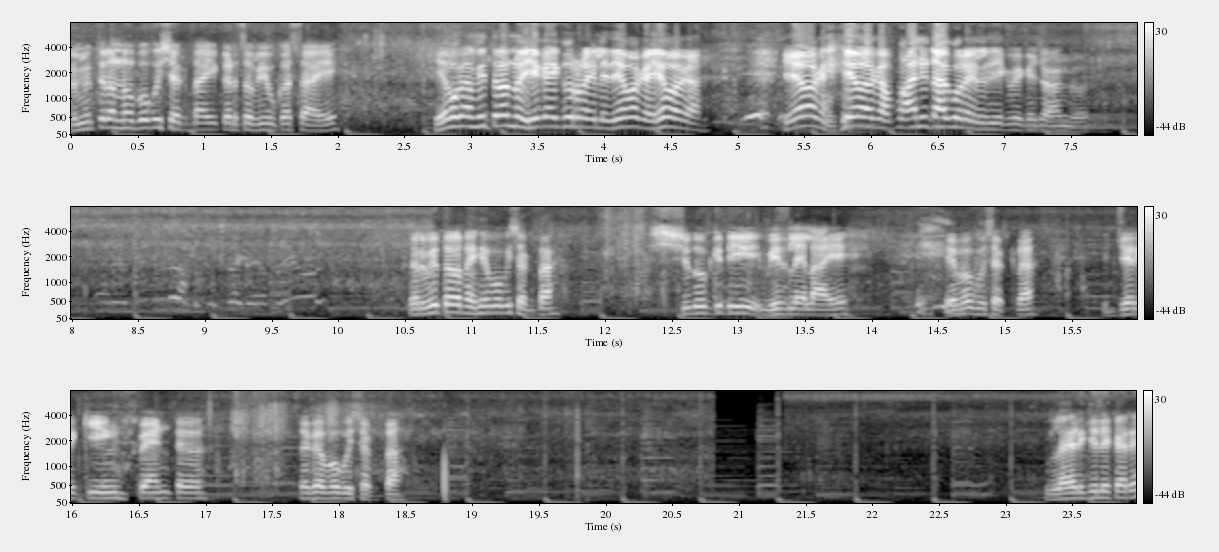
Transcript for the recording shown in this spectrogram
तर मित्रांनो बघू शकता इकडचा व्ह्यू कसा आहे. हे बघा मित्रांनो हे काय करू राहिले? हे बघा हे बघा. हे बघा हे बघा पाणी टाकू राहिले एकमेकाच्या अंगावर. तर मित्रांनो हे बघू शकता. शिदू किती भिजलेला आहे. हे बघू शकता. जर्किंग पॅन्ट सगळं बघू शकता. लाइट गेली का रे?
